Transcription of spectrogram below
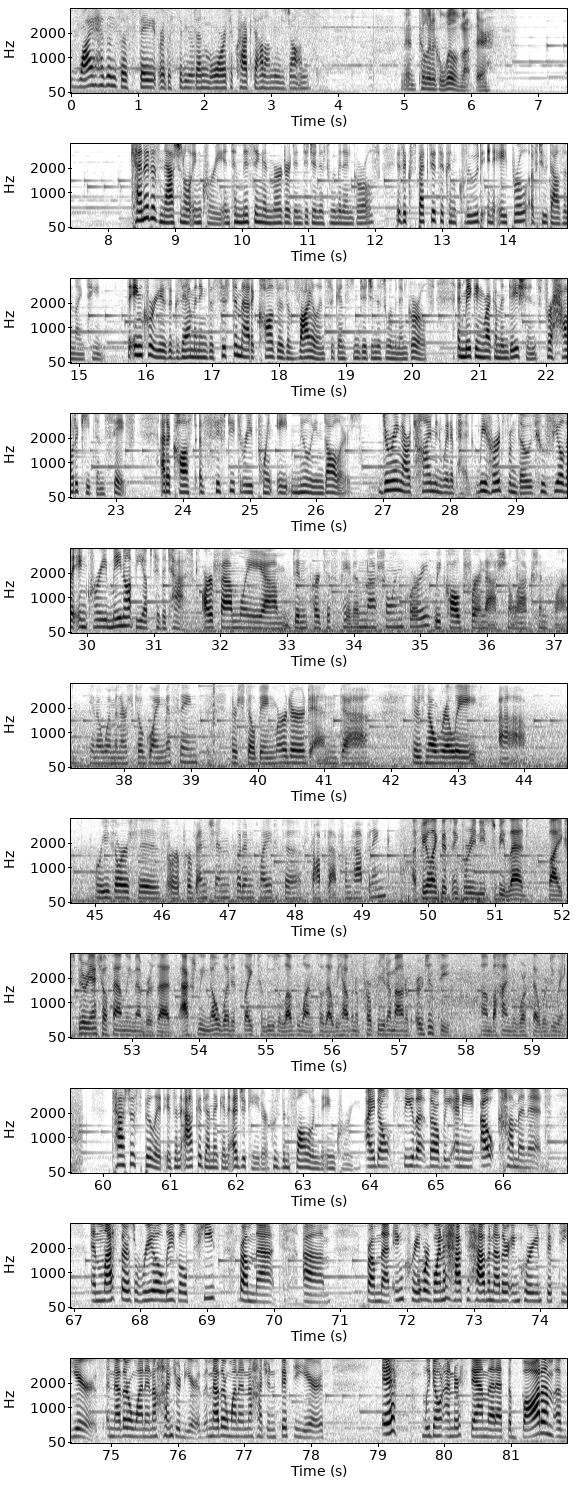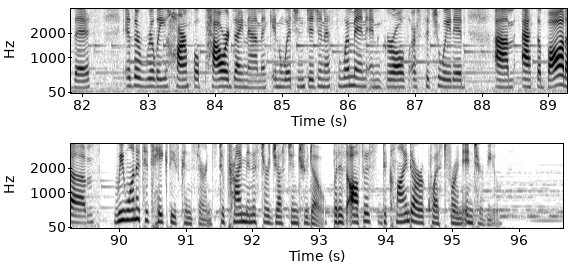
Why hasn't the state or the city done more to crack down on these Johns? The political will's not there. Canada's national inquiry into missing and murdered Indigenous women and girls is expected to conclude in April of 2019. The inquiry is examining the systematic causes of violence against Indigenous women and girls and making recommendations for how to keep them safe at a cost of $53.8 million. During our time in Winnipeg, we heard from those who feel the inquiry may not be up to the task. Our family um, didn't participate in the national inquiry. We called for a national action plan. You know, women are still going missing, they're still being murdered, and uh, there's no really uh, resources or prevention put in place to stop that from happening. I feel like this inquiry needs to be led by experiential family members that actually know what it's like to lose a loved one so that we have an appropriate amount of urgency um, behind the work that we're doing. Tasha Spillett is an academic and educator who's been following the inquiry. I don't see that there'll be any outcome in it unless there's real legal teeth from that. Um, from that inquiry, we're going to have to have another inquiry in 50 years, another one in 100 years, another one in 150 years. If we don't understand that at the bottom of this is a really harmful power dynamic in which Indigenous women and girls are situated um, at the bottom. We wanted to take these concerns to Prime Minister Justin Trudeau, but his office declined our request for an interview.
